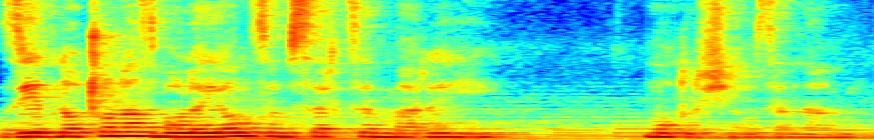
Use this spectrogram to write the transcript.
zjednoczona z bolejącym sercem Maryi, módl się za nami.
